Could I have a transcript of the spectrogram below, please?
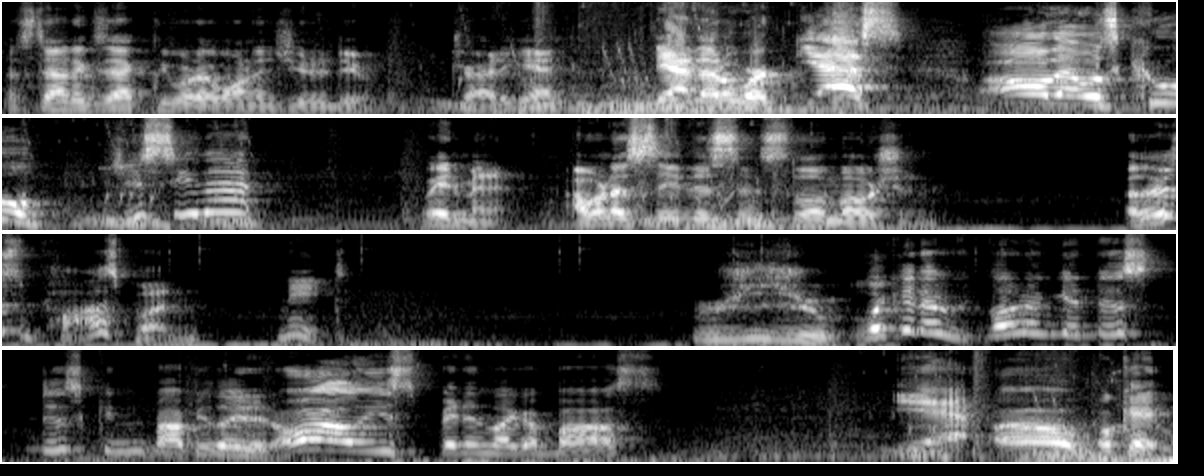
that's not exactly what I wanted you to do. Try it again. Yeah, that'll work. Yes! Oh, that was cool. Did you see that? Wait a minute. I want to see this in slow motion. Oh, there's a pause button. Neat. Look at him. Let him get dis discombobulated. Oh, he's spinning like a boss. Yeah. Oh, okay.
